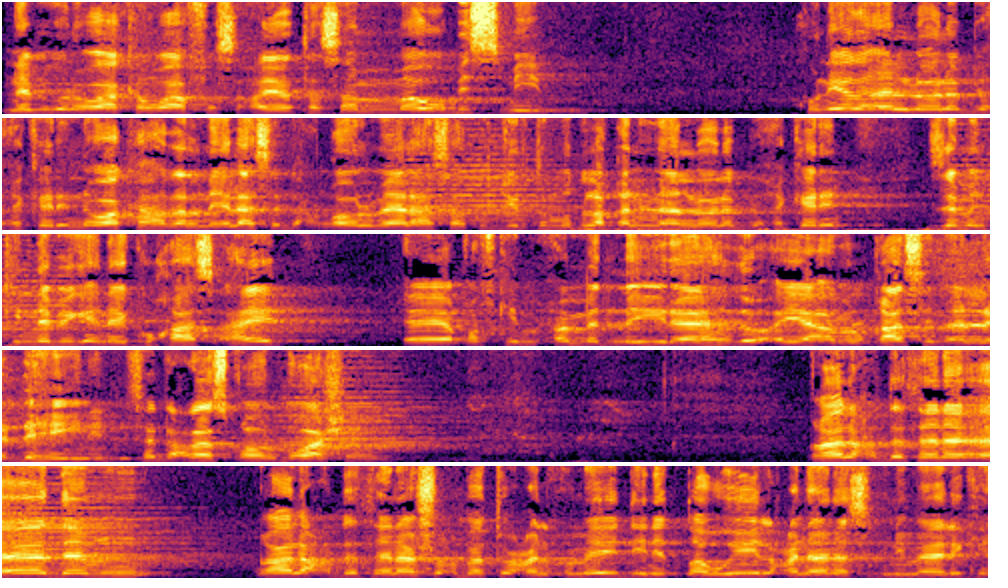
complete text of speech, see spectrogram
Nebiguna waa kan waa fasaxayo tasamaw bismi kunyada aan loola bixi karinna waa ka hadalnay ilaa saddex qowl meelahaasaa ku jirta mutlaqan in aan loola bixi karin zamankii nebiga inay ku khaas ahayd qofkii moxamed la yiraahdo ayaa abulqaasim aan la dhehaynin saddexdaas qowlba waa sheegay qaala xadaanaa aadamu qala xadaanaa shucbatu can xumaydin الطawiil can anas bni maliki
